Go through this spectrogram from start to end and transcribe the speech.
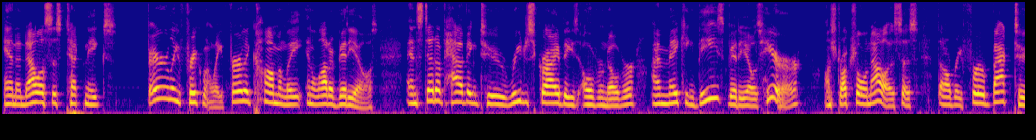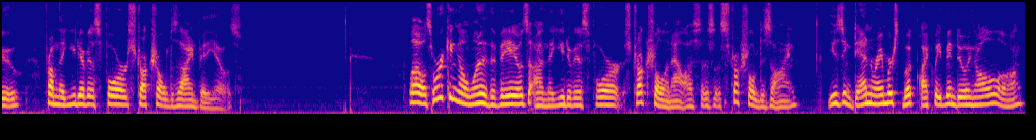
and analysis techniques fairly frequently, fairly commonly in a lot of videos. Instead of having to re-describe these over and over, I'm making these videos here on structural analysis that I'll refer back to from the UWS 4 structural design videos. Well, I was working on one of the videos on the UWS 4 structural analysis of structural design using Dan Raymer's book like we've been doing all along.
